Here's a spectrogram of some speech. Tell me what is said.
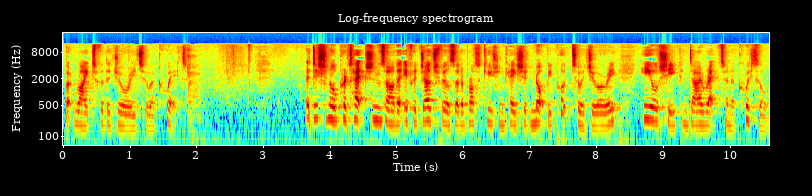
but right for the jury to acquit. Additional protections are that if a judge feels that a prosecution case should not be put to a jury, he or she can direct an acquittal.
